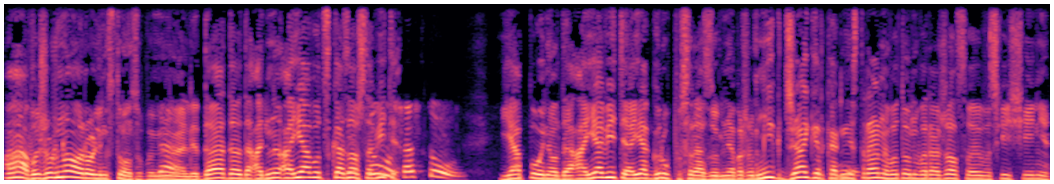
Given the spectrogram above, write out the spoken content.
А, вы журнал Роллинг Стоунс упоминали, да, да, да. А, ну, а я вот сказал, что, видите... Со Стоун. Я понял, да. А я, видите, а я группу сразу у меня пошел. Мик Джаггер, как ни странно, вот он выражал свое восхищение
